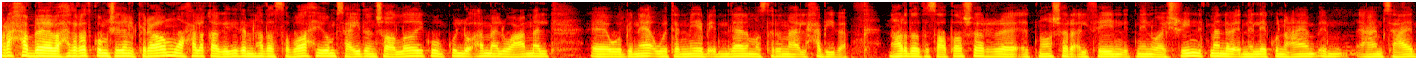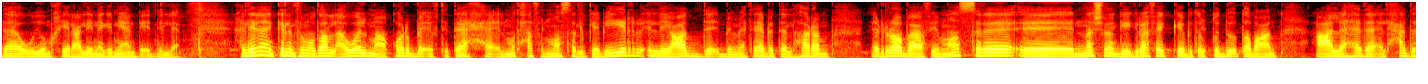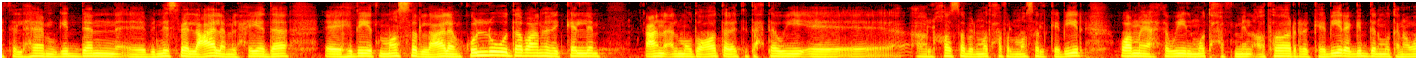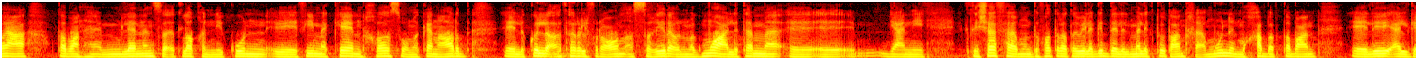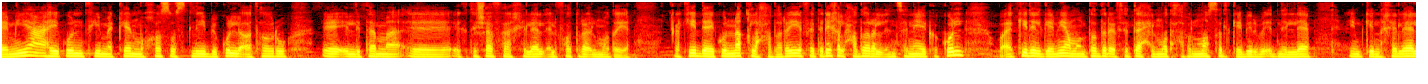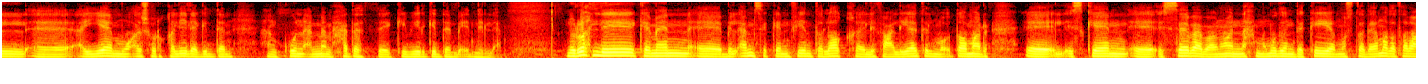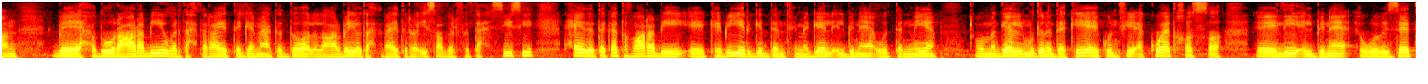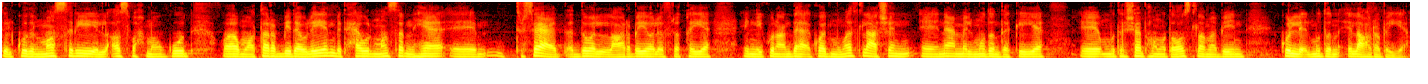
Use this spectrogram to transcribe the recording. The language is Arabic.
مرحب بحضراتكم مشاهدينا الكرام وحلقة جديدة من هذا الصباح يوم سعيد إن شاء الله يكون كله أمل وعمل آه، وبناء وتنمية بإذن الله لمصرنا الحبيبة. النهارده 19 آه، 12 2022 نتمنى بإذن الله يكون عام عام سعادة ويوم خير علينا جميعا بإذن الله. خلينا نتكلم في الموضوع الأول مع قرب افتتاح المتحف المصري الكبير اللي يعد بمثابة الهرم الرابع في مصر الناشونال جيوغرافيك بتلقي الضوء طبعا على هذا الحدث الهام جدا آه، بالنسبة للعالم الحقيقة ده آه، هدية مصر للعالم كله. وطبعا هنتكلم عن الموضوعات التي تحتوي آه، الخاصة بالمتحف المصري الكبير وما يحتويه المتحف من آثار كبيرة جدا متنوعة. طبعا لا ننسى إطلاقا أن يكون في مكان خاص ومكان عرض لكل آثار الفرعون الصغيرة أو المجموعة اللي تم يعني اكتشافها منذ فترة طويلة جدا للملك توت عنخ آمون المحبب طبعا آه، للجميع. هيكون في مكان مخصص ليه بكل آثاره آه، اللي تم آه، اكتشافها خلال الفترة الماضية. أكيد هيكون نقلة حضارية في تاريخ الحضارة الإنسانية ككل وأكيد الجميع منتظر افتتاح المتحف المصري الكبير بإذن الله. يمكن خلال أيام وأشهر قليلة جدا هنكون أمام حدث كبير جدا بإذن الله. نروح لكمان آه، بالأمس كان في انطلاق لفعاليات المؤتمر آه، الإسكان آه، السابع بعنوان نحن مدن ذكية مستدامة. ده طبعا بحضور عربي وتحت رعاية جامعة الدول العربية وتحت رعاية الرئيس عبد الفتاح السيسي الحقيقة ده تكاتف عربي آه، كبير جدا في مجال البناء والتنمية ومجال المدن الذكية هيكون في أكواد خاصة آه، للبناء وبالذات الكود المصري اللي اصبح موجود ومعترف به دوليا بتحاول مصر إن هي آه، تساعد الدول العربية والإفريقية إن يكون عندها أكواد مماثلة عشان نعمل مدن ذكية متشابهة ومتواصلة ما بين كل المدن العربية.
